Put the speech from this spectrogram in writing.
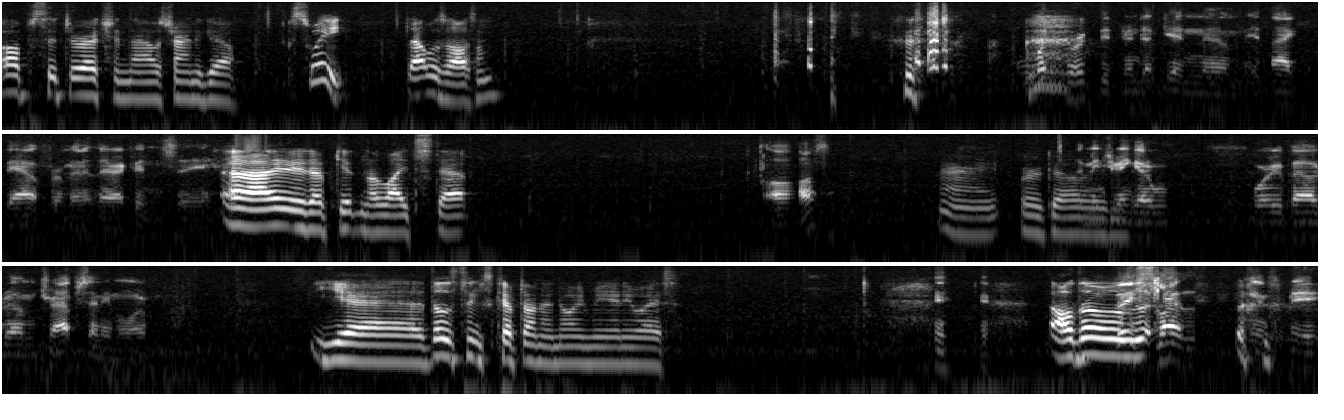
opposite direction that I was trying to go. Sweet. That was awesome. what perk did you end up getting? Um, it lagged out for a minute there. I couldn't see. Uh, I ended up getting the light step. Awesome. Alright, we're going. That means you ain't got to worry about um traps anymore. Yeah, those things kept on annoying me anyways. Although, They the, slightly against me.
